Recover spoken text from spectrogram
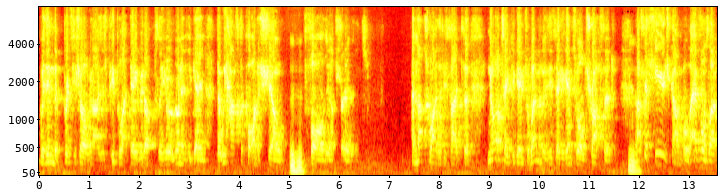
within the British organisers, people like David Oxley who are running the game, that we have to put on a show mm-hmm. for the Australians. And that's why they decide to not take a game to Wembley, they take a game to Old Trafford. Mm. That's a huge gamble. Everyone's like,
